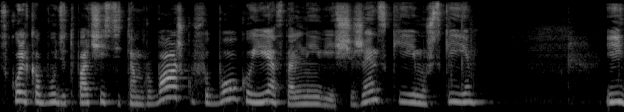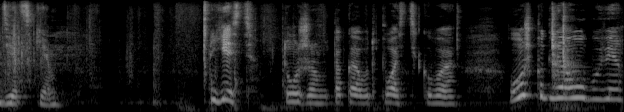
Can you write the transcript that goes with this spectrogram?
Сколько будет почистить там рубашку, футболку и остальные вещи. Женские, мужские и детские. Есть тоже вот такая вот пластиковая ложка для обуви.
